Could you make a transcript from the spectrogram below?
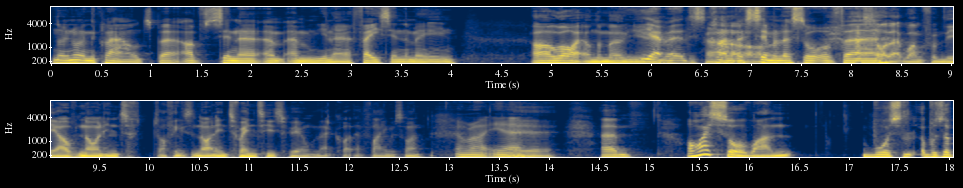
No, not in the clouds, but I've seen a um, um you know a face in the moon. Oh right, on the moon. Yeah, Yeah, but it's kind of Oh. a similar sort of. Uh, That's like that one from the old nineteen. I think it's the nineteen twenties film. That quite that famous one. All right, yeah. yeah. Um, I saw one was was a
